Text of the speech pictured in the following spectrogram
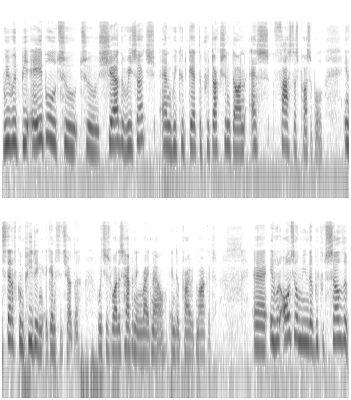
We would be able to, to share the research and we could get the production done as fast as possible instead of competing against each other, which is what is happening right now in the private market. Uh, it would also mean that we could sell the,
